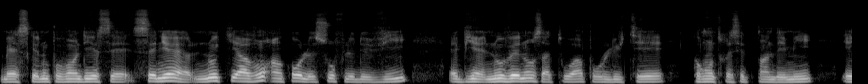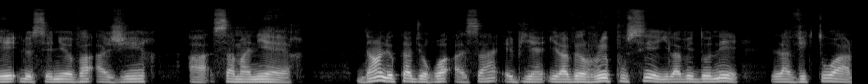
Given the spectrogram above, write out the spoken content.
Mais ce que nous pouvons dire, c'est Seigneur, nous qui avons encore le souffle de vie, eh bien, nous venons à toi pour lutter contre cette pandémie et le Seigneur va agir à sa manière. Dans le cas du roi Asa, eh bien, il avait repoussé, il avait donné la victoire.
